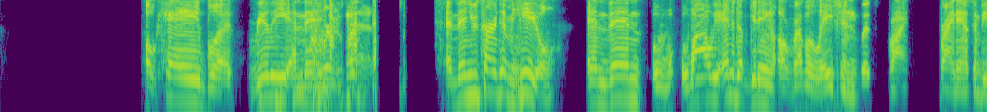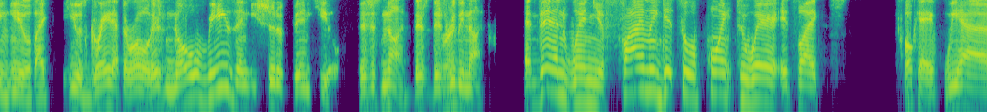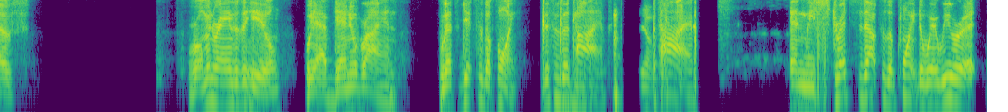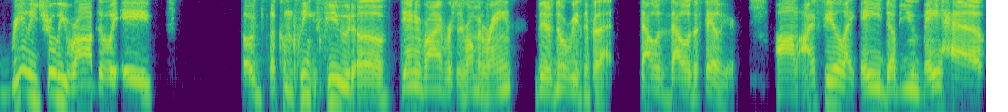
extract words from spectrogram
okay, but really? And then Where is that? and then you turned him heel. And then while we ended up getting a revelation with Brian Brian Danielson being heeled, like he was great at the role. There's no reason he should have been heeled. There's just none. There's there's Right. really none. And then when you finally get to a point to where it's like, okay, we have Roman Reigns as a heel, we have Daniel Bryan. Let's get to the point. This is the mm-hmm. time Yep. time. And we stretched it out to the point to where we were really truly robbed of a a, a, a complete feud of Daniel Bryan versus Roman Reigns. There's no reason for that. That was that was a failure. Um, I feel like AEW may have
